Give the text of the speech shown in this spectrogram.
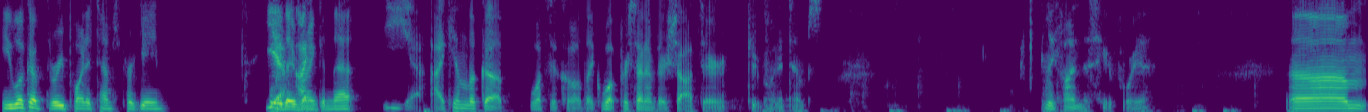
You look up three point attempts per game? Yeah, they I, rank in that? yeah, I can look up what's it called, like what percent of their shots are three point attempts. Let me find this here for you. Um,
